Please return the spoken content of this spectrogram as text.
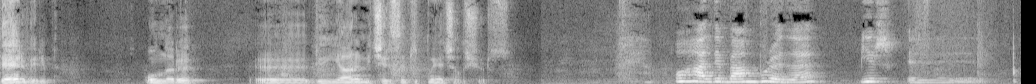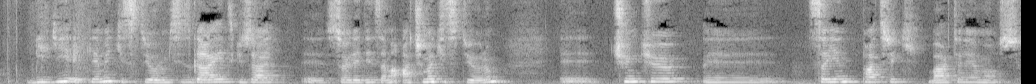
değer verip onları e, dünyanın içerisinde tutmaya çalışıyoruz. O halde ben burada bir e, bilgiyi eklemek istiyorum. Siz gayet güzel e, söylediğiniz ama açmak istiyorum. E, çünkü e, Sayın Patrick Bartolomos,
